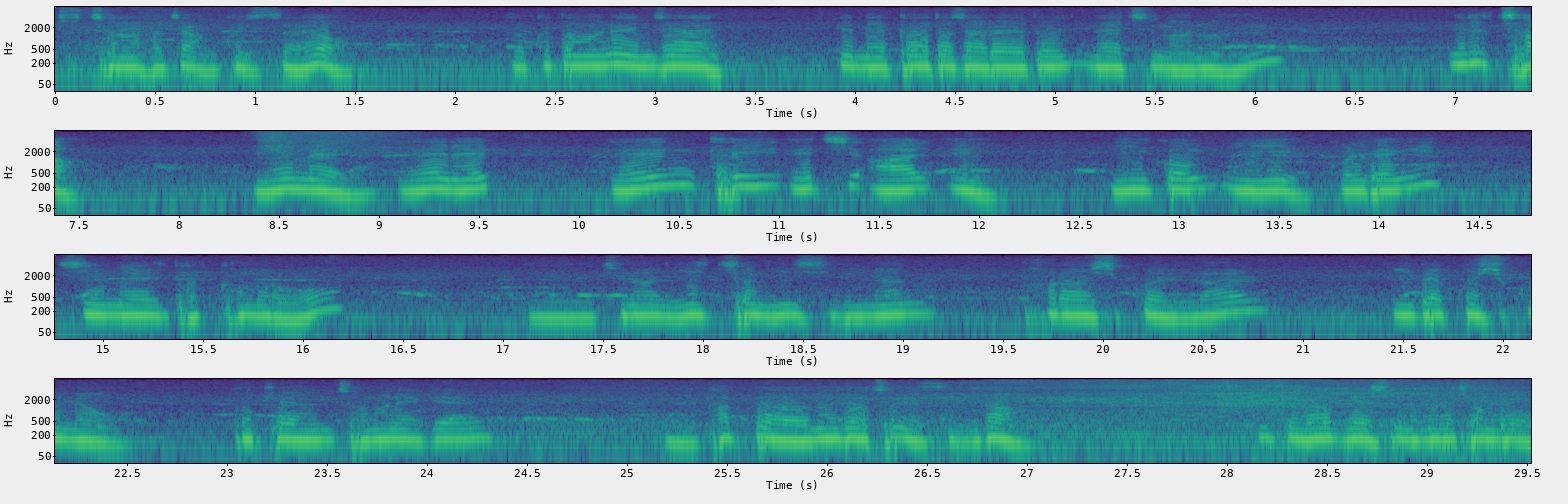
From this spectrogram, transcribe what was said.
추천을 하지 않고 있어요. 그동안에 이제 이미 보도자료에도 냈지만은 1차 이메일 NKHRA 2022 골뱅이 gmail.com으로 예, 지난 2022년 8월 19일 날 299명 국회의원 전원에게 예, 답변을 요청했습니다. 그래서 여기 계신 분은 전부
